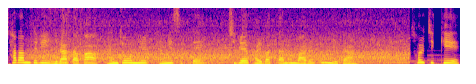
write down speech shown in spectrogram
사람들이 일하다가 안 좋은 일 당했을 때 지뢰 밟았다는 말을 합니다. 솔직히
